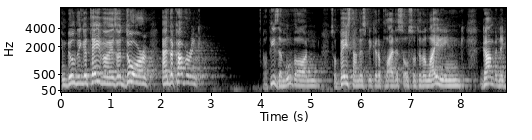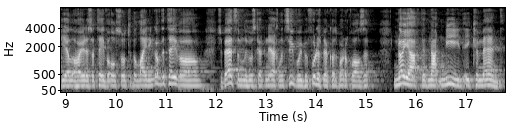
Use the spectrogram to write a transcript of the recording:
in building a teva is a door and a covering. Alpiza, move on. So based on this, we could apply this also to the lighting. Gamba teva also to the lighting of the teva. Shebetzim lehus kakneach letzivui befurish because Baruch Noach did not need a command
